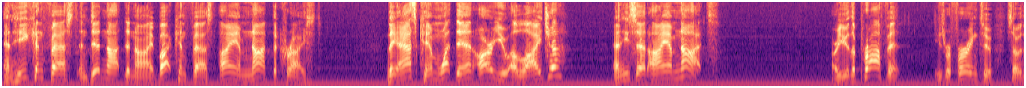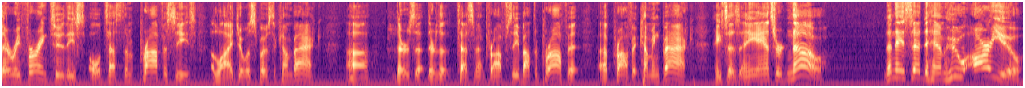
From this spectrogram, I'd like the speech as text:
And he confessed and did not deny, but confessed, I am not the Christ. They asked him, What then? Are you Elijah? And he said, I am not. Are you the prophet? He's referring to, so they're referring to these Old Testament prophecies. Elijah was supposed to come back. Uh, there's, a, there's a Testament prophecy about the prophet, a prophet coming back. He says, and he answered, No. Then they said to him, Who are you?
